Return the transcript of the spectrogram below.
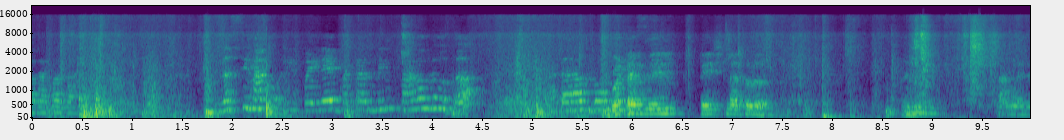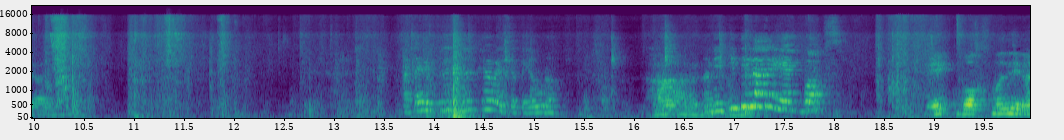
बघा बघा. लस्सी मागवली. पहिले बटर मिल्क मागवलं होतं. आता बटर मिल्क टेस्टला थोडं. चांगलं. आता हे फ्रीजमध्ये ठेवायचं का एवढं? हा. आणि कितीला आहे एक बॉक्स एक बॉक्समध्ये ना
